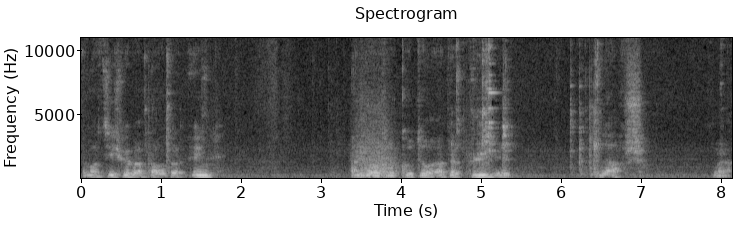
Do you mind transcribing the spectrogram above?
Demande si je vais pas prendre un autre couteau un peu plus large. Voilà.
